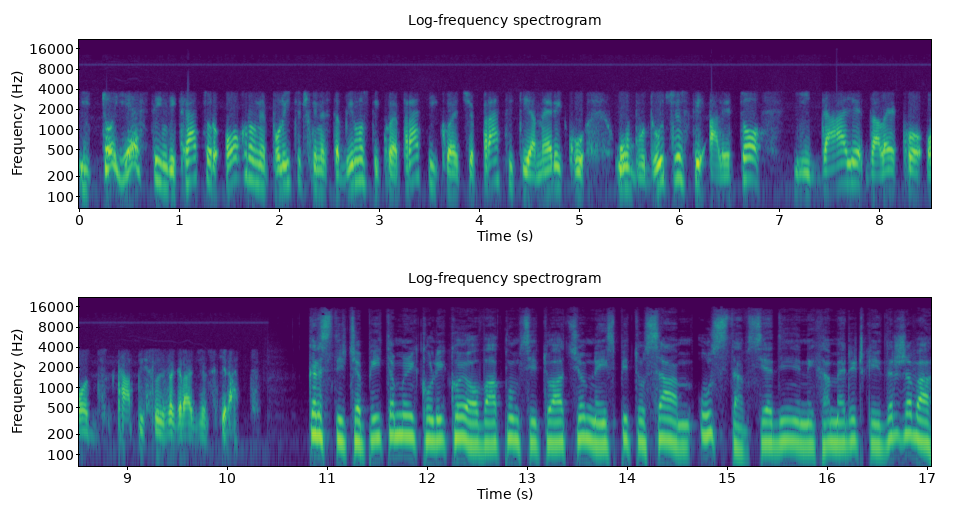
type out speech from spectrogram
i to jeste indikator ogromne političke nestabilnosti koja prati i koja će pratiti Ameriku u budućnosti, ali je to i dalje daleko od kapisle za građanski rat. Krstića pitamo i koliko je ovakvom situacijom na ispitu sam Ustav Sjedinjenih američkih država,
